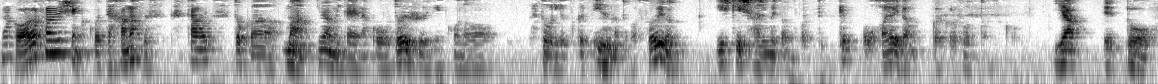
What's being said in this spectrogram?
なんか和田さん自身がこうやって話すスタンスとか、まあ今みたいなこうどういう風にこのストーリーを作っていくかとか、そういうのを意識し始めたのかって結構早い段階からそうだったんですか？いや、えっと、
